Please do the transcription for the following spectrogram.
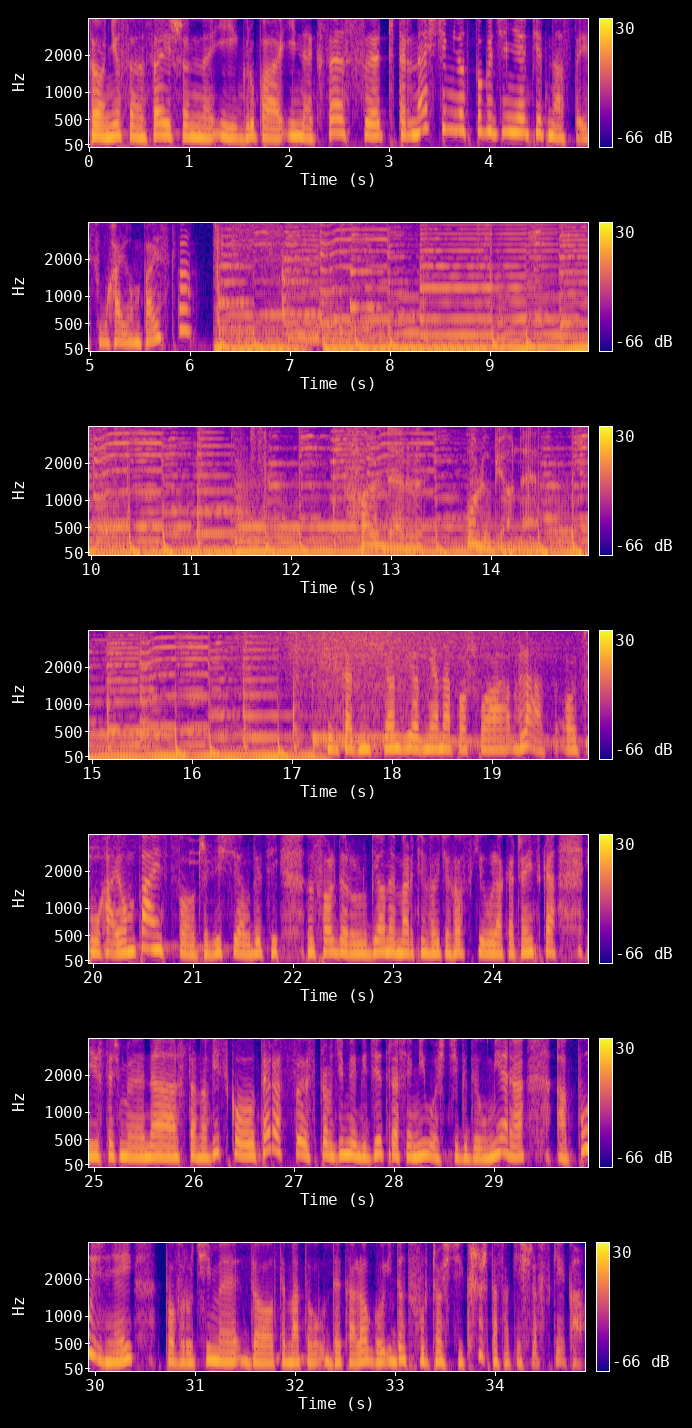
To New Sensation i grupa Inexes. 14 minut po godzinie 15. Słuchają Państwa? Folder ulubione. Kilka dni świąt i odmiana poszła w las. O, słuchają Państwo oczywiście audycji Folder Ulubione. Marcin Wojciechowski, Ula Kaczyńska. Jesteśmy na stanowisku. Teraz sprawdzimy, gdzie trafia miłość, gdy umiera, a później powrócimy do tematu dekalogu i do twórczości Krzysztofa Kieślowskiego.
